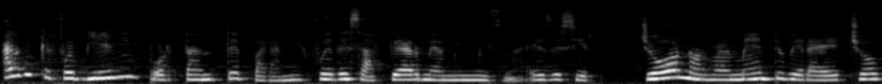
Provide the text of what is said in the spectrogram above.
Algo que fue bien importante para mí fue desafiarme a mí misma, es decir, yo normalmente hubiera hecho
